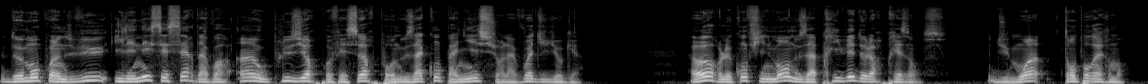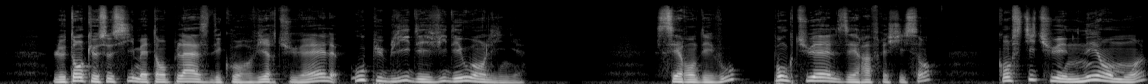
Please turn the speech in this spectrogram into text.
De mon point de vue, il est nécessaire d'avoir un ou plusieurs professeurs pour nous accompagner sur la voie du yoga. Or, le confinement nous a privés de leur présence, du moins temporairement, le temps que ceux-ci mettent en place des cours virtuels ou publient des vidéos en ligne. Ces rendez-vous, ponctuels et rafraîchissants, constituaient néanmoins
